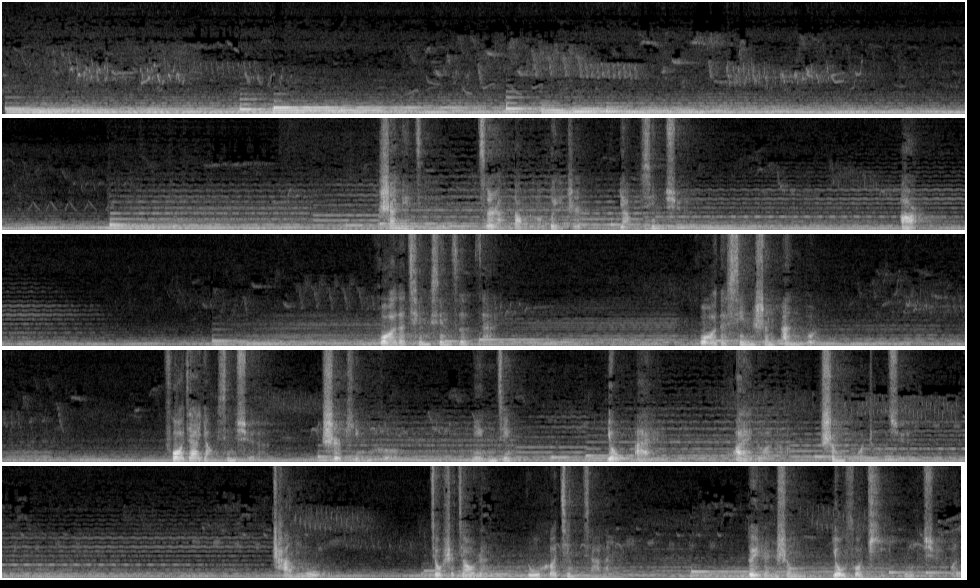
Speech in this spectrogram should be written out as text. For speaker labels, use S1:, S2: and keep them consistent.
S1: 山林子自然道德绘制养心学。二，活得清新自在，活得心身安顿。佛家养心学是平和。宁静、有爱、快乐的生活哲学。禅悟就是教人如何静下来，对人生有所体悟的学问。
